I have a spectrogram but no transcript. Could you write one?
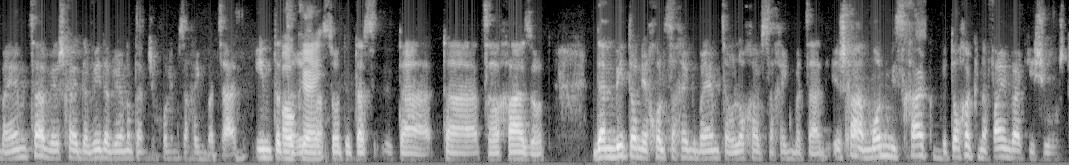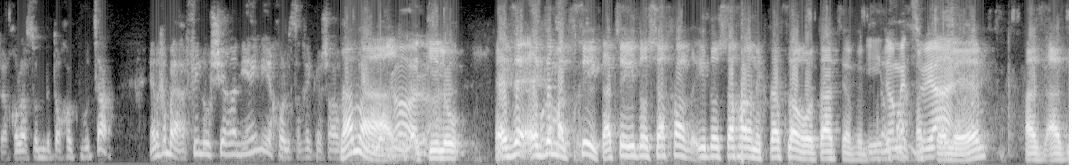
באמצע, ויש לך את דוד אביונתן שיכולים לשחק בצד, אם אתה צריך אוקיי. לעשות את ההצרחה הזאת. דן ביטון יכול לשחק באמצע, הוא לא חייב לשחק בצד. יש לך המון משחק בתוך הכנפיים והקישור, שאתה יכול לעשות בתוך הקבוצה. אין לך בעיה, אפילו שרן ייני יכול לשחק קשר. למה? כאילו, איזה מצחיק, עד שעידו שחר, עידו שחר נכנס לרוטציה. עידו מצוין. אז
